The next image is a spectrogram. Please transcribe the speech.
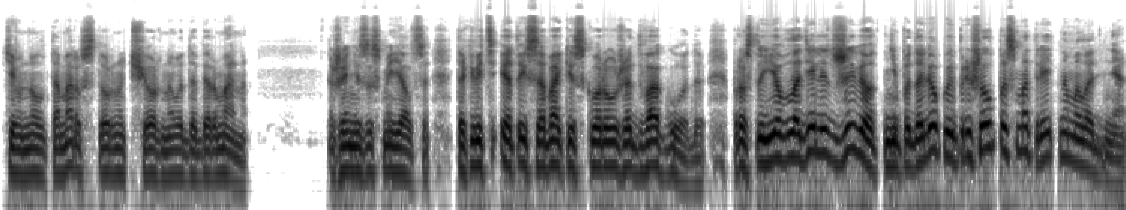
кивнул Тамара в сторону черного добермана. Женя засмеялся. Так ведь этой собаке скоро уже два года. Просто ее владелец живет неподалеку и пришел посмотреть на молодня.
